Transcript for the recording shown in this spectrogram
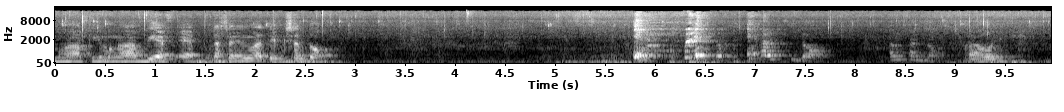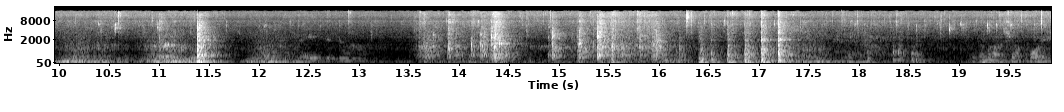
Mga aking mga BFF. Nasaan yung ating sandok? Ang tandok. Ang tandok. Kahoy. Naipid mo. Ito mo lang siya po eh.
